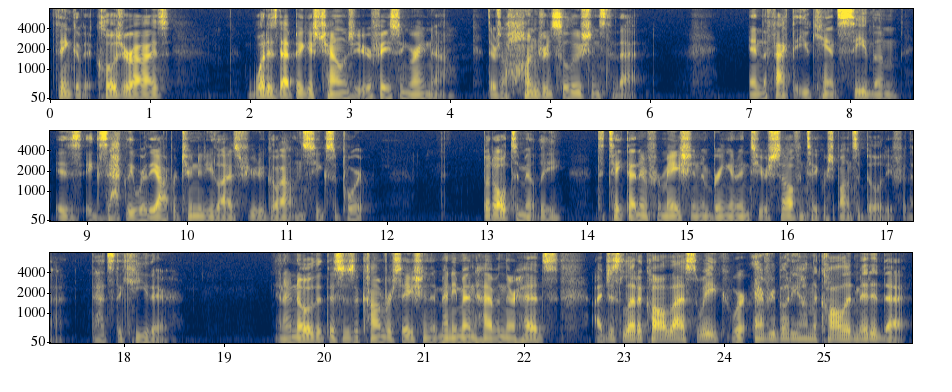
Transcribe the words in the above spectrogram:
Think of it. Close your eyes. What is that biggest challenge that you're facing right now? There's a hundred solutions to that. And the fact that you can't see them is exactly where the opportunity lies for you to go out and seek support. But ultimately, to take that information and bring it into yourself and take responsibility for that. That's the key there. And I know that this is a conversation that many men have in their heads. I just led a call last week where everybody on the call admitted that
